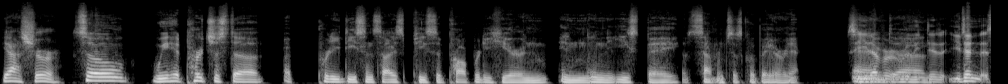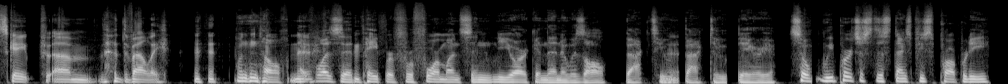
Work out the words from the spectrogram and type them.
Yeah, sure. So we had purchased a, a pretty decent sized piece of property here in, in, in the East Bay, San Francisco Bay Area. So you never really uh, did it. You didn't escape um, the valley. no, no, I was at paper for four months in New York, and then it was all back to yeah. back to Bay Area. So we purchased this nice piece of property,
